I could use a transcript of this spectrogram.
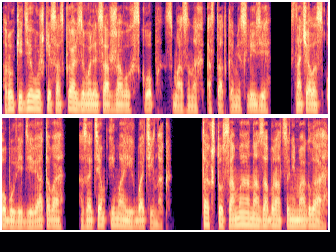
Руки девушки соскальзывали с ржавых скоб, смазанных остатками слизи, сначала с обуви девятого, затем и моих ботинок. Так что сама она забраться не могла,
